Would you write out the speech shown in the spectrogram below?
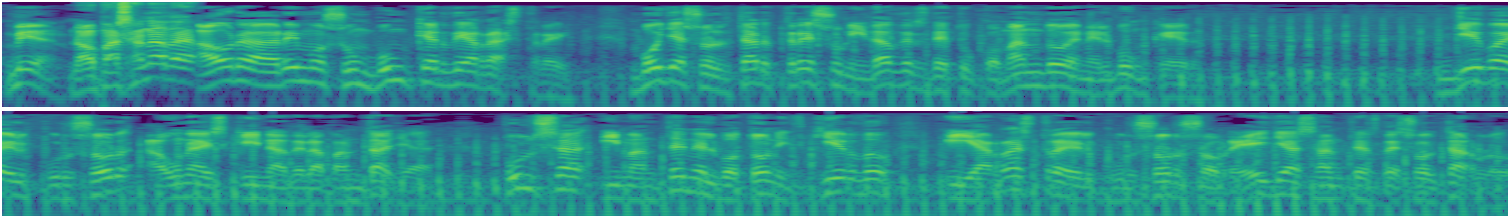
Bien. No pasa nada. Ahora haremos un búnker de arrastre. Voy a soltar tres unidades de tu comando en el búnker. Lleva el cursor a una esquina de la pantalla. Pulsa y mantén el botón izquierdo y arrastra el cursor sobre ellas antes de soltarlo.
